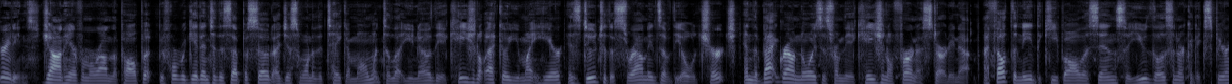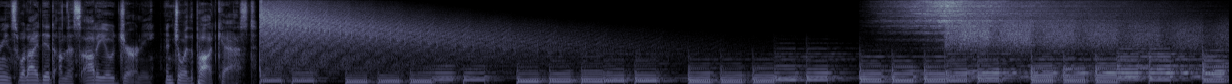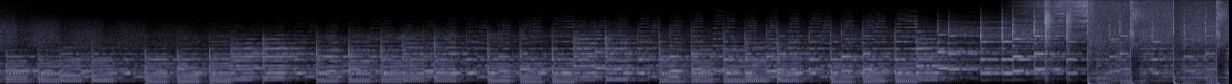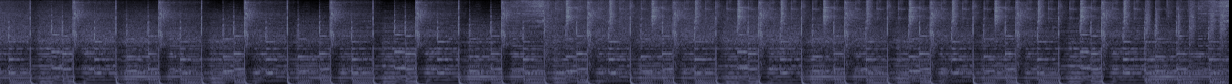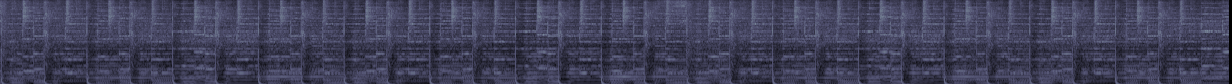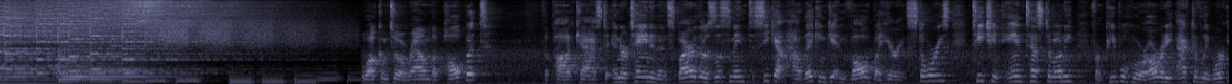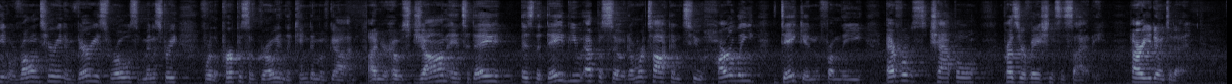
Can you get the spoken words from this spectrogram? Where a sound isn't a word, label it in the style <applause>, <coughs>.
Greetings, John here from Around the Pulpit. Before we get into this episode, I just wanted to take a moment to let you know the occasional echo you might hear is due to the surroundings of the old church and the background noises from the occasional furnace starting up. I felt the need to keep all this in so you, the listener, could experience what I did on this audio journey. Enjoy the podcast. Welcome to Around the Pulpit, the podcast to entertain and inspire those listening to seek out how they can get involved by hearing stories, teaching, and testimony from people who are already actively working or volunteering in various roles of ministry for the purpose of growing the kingdom of God. I'm your host, John, and today is the debut episode, and we're talking to Harley Dakin from the Everal's Chapel Preservation Society. How are you doing today?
